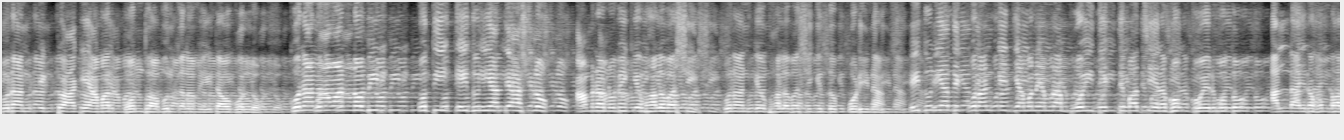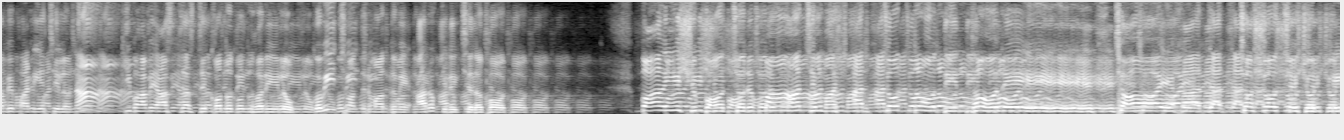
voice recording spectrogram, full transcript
কোরআন একটু আগে আমার বন্ধু আবুল কালাম এটাও বলল, কোরআন আমার নবীর প্রতি এই দুনিয়াতে আসলো, আমরা নবীকে ভালোবাসি, কোরআনকেও ভালোবাসি কিন্তু পড়ি না। এই দুনিয়াতে কোরআনকে যেমন আমরা বই দেখতে পাচ্ছি, এরকম বইয়ের মতো আল্লাহ এরকম ভাবে পাঠিয়েছিল। না, কীভাবে আস্তে আস্তে কতদিন ধরে এলো? কবি ছন্দের মাধ্যমে আরও কি লিখছে দেখো? বাইশ বছর পাঁচ মাস আর চোদ্দ দিন ধরে ছয় হাজার ছশো ছেষট্টি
